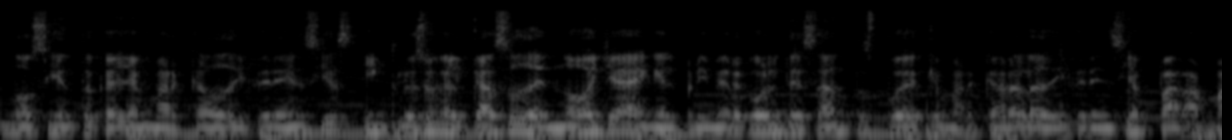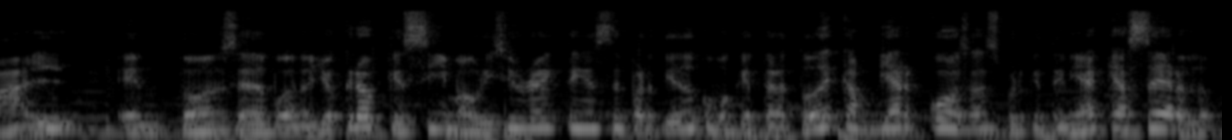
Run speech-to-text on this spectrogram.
no siento que hayan marcado diferencias. Incluso en el caso de Noya, en el primer gol de Santos puede que marcara la diferencia para mal. Entonces, bueno, yo creo que sí, Mauricio Wright en este partido como que trató de cambiar cosas porque tenía que hacerlo,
